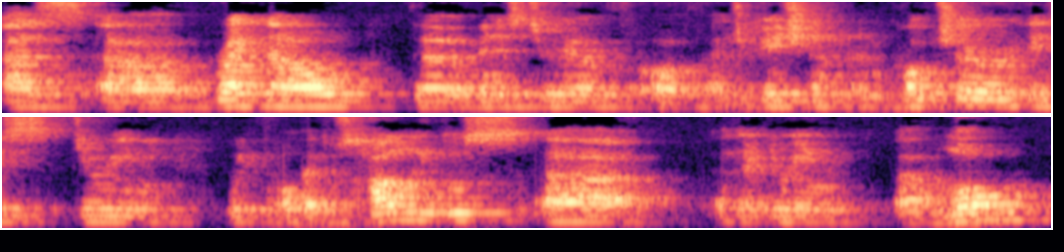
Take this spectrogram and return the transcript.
as, uh, right now, the Ministry of, of Education and Culture is doing with Opetushallitus, uh, they're doing law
